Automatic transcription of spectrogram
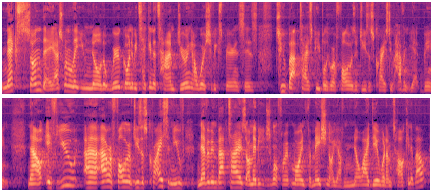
next Sunday, I just want to let you know that we're going to be taking the time during our worship experiences to baptize people who are followers of Jesus Christ who haven't yet been. Now, if you uh, are a follower of Jesus Christ and you've never been baptized, or maybe you just want more information, or you have no idea what I'm talking about,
